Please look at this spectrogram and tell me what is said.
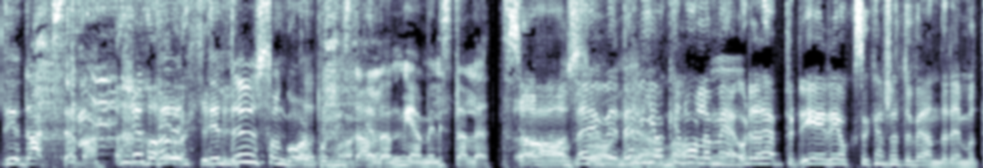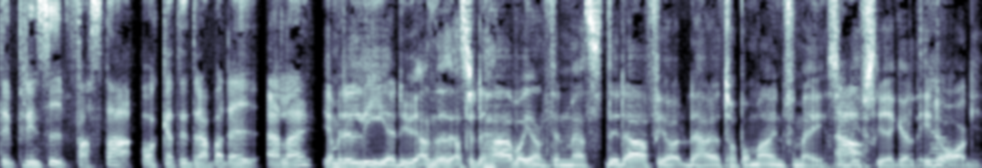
Det är dags Ebba. Det, det är du som går på Kristallen med Emil istället. Ja, nej, men, jag kan hålla med. Och det här är det också kanske att du vänder dig mot det principfasta och att det drabbar dig, eller? Ja, men det leder ju. Alltså, alltså det här var egentligen mest, det är därför jag, det här är top of mind för mig som Ja. livsregel idag.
